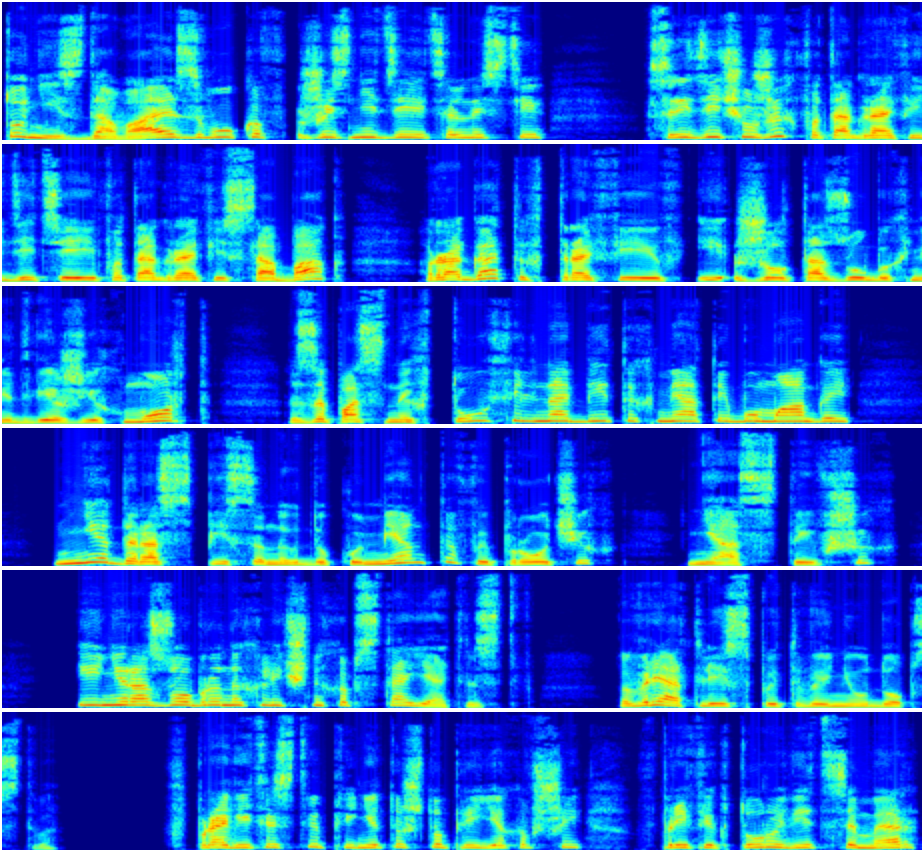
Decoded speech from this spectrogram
то не издавая звуков жизнедеятельности. Среди чужих фотографий детей и фотографий собак рогатых трофеев и желтозубых медвежьих морд, запасных туфель, набитых мятой бумагой, недорасписанных документов и прочих неостывших и неразобранных личных обстоятельств, вряд ли испытывая неудобства. В правительстве принято, что приехавший в префектуру вице-мэр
